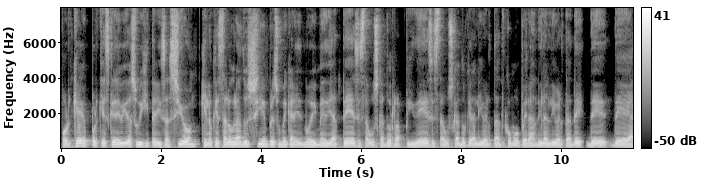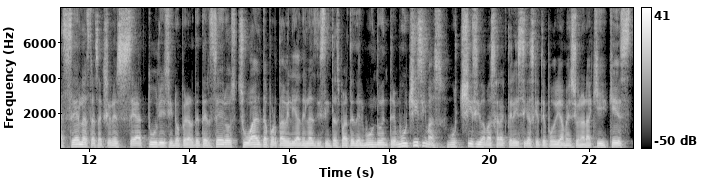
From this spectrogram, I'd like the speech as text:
¿Por qué? Porque es que debido a su digitalización, que lo que está logrando siempre es un mecanismo de inmediatez, está buscando rapidez, está buscando que la libertad como operando y la libertad de, de, de hacer las transacciones sea tuya y sin operar de terceros, su alta portabilidad en las distintas partes del mundo, entre muchísimas, muchísimas más características que te podría mencionar aquí, que es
